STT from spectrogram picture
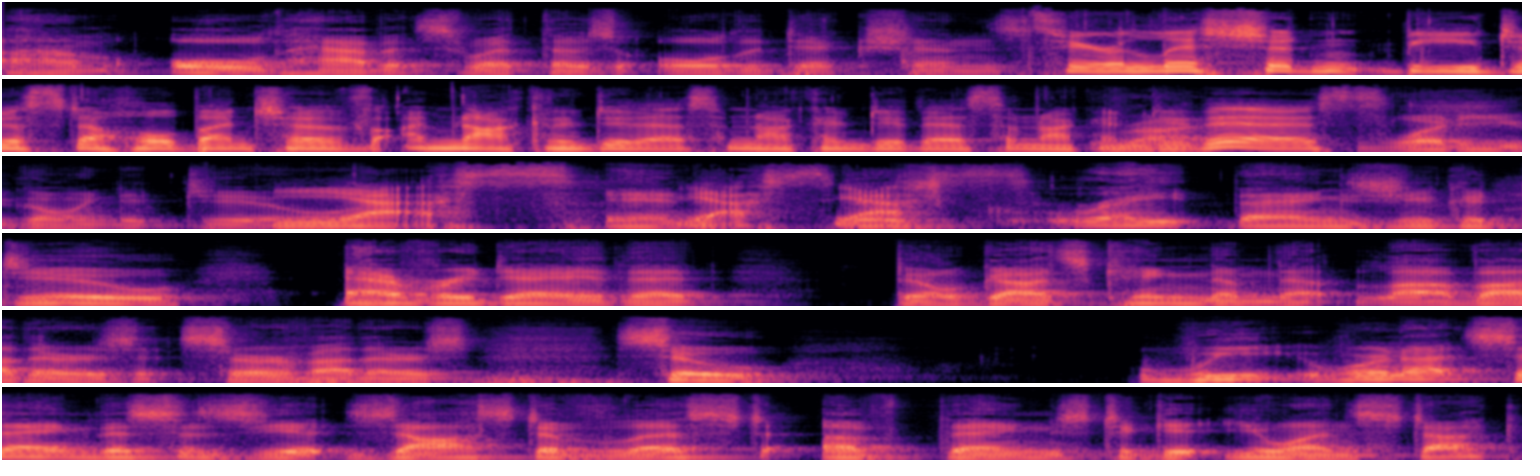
um, old habits with, those old addictions. So your list shouldn't be just a whole bunch of I'm not going to do this, I'm not going to do this, I'm not going right. to do this. What are you going to do? Yes. And yes, yes. great things you could do every day that build God's kingdom, that love others, that serve others. So we we're not saying this is the exhaustive list of things to get you unstuck,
